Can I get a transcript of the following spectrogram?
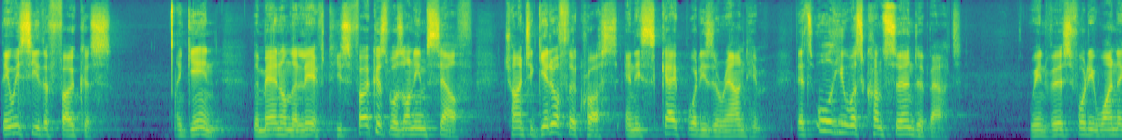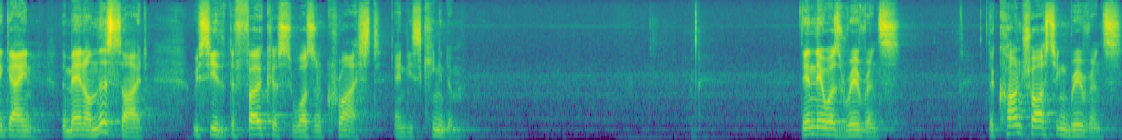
Then we see the focus. Again, the man on the left, his focus was on himself, trying to get off the cross and escape what is around him. That's all he was concerned about. When verse 41 again, the man on this side, we see that the focus was on Christ and his kingdom. Then there was reverence, the contrasting reverence.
